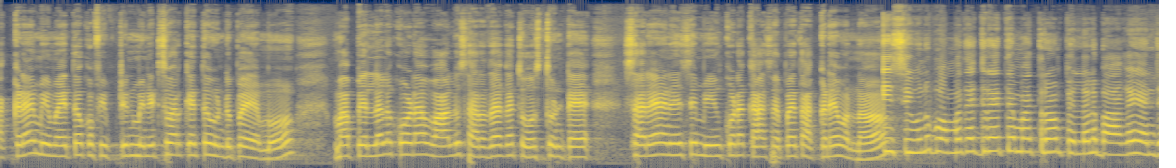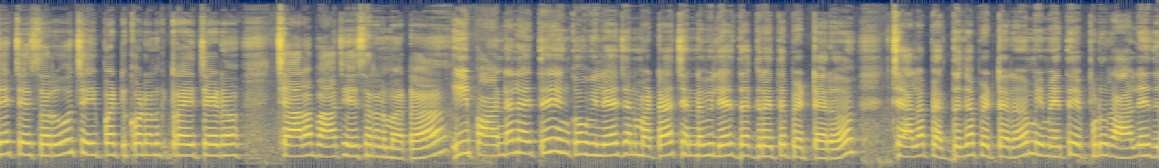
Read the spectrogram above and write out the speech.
అక్కడే మేమైతే ఒక ఫిఫ్టీన్ మినిట్స్ వరకు అయితే ఉండిపోయాము. మా పిల్లలు కూడా వాళ్ళు సరదాగా చూస్తుంటే సరే అనేసి మేము కూడా కాసేపు అయితే అక్కడే ఉన్నాం. ఈ శివుని బొమ్మ దగ్గర అయితే మాత్రం పిల్లలు బాగా ఎంజాయ్ చేశారు. చేయి పట్టుకోవడానికి ట్రై చేయడం చాలా బాగా చేశారనమాట ఈ పాండలు అయితే ఇంకో విలేజ్ అనమాట చిన్న విలేజ్ దగ్గర అయితే పెట్టారు. చాలా పెద్దగా పెట్టారు. మేమైతే ఎప్పుడు రాలేదు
